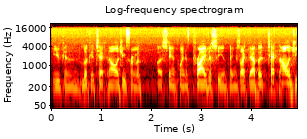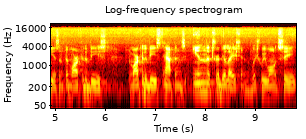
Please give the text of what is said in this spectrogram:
You can look at technology from a, a standpoint of privacy and things like that, but technology isn't the mark of the beast. The mark of the beast happens in the tribulation, which we won't see,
